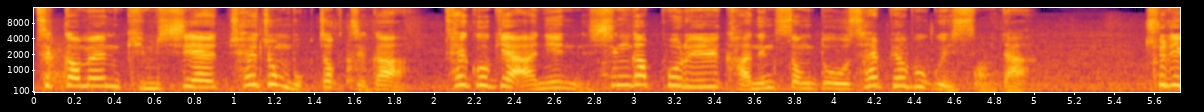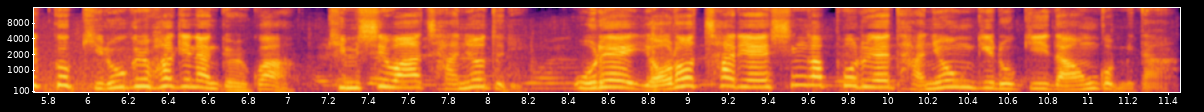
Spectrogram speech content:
특검은 김 씨의 최종 목적지가 태국이 아닌 싱가포르일 가능성도 살펴보고 있습니다. 출입국 기록을 확인한 결과 김 씨와 자녀들이 올해 여러 차례 싱가포르에 다녀온 기록이 나온 겁니다.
